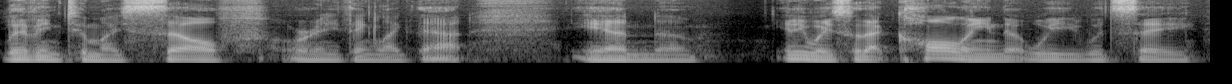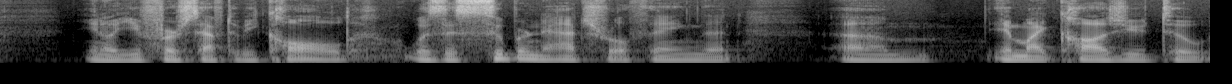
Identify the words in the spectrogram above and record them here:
living to myself or anything like that." And um, anyway, so that calling that we would say, you know, you first have to be called was this supernatural thing that um, it might cause you to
